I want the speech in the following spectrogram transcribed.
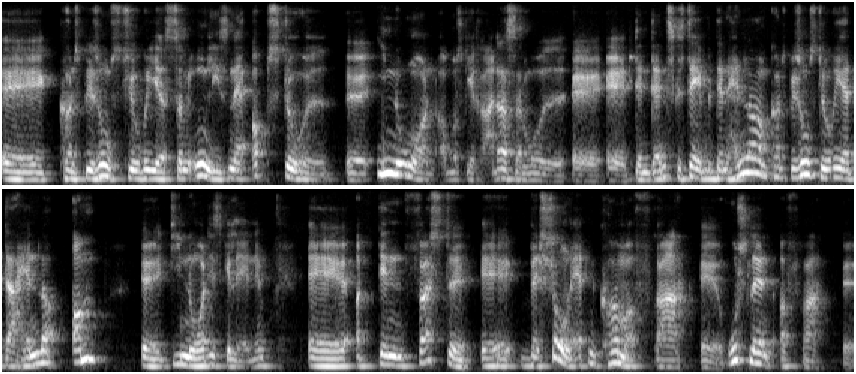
øh, konspirationsteorier, som egentlig sådan er opstået øh, i Norden og måske retter sig mod øh, øh, den danske stat, men den handler om konspirationsteorier, der handler om øh, de nordiske lande. Øh, og den første øh, version af den kommer fra øh, Rusland og fra øh,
